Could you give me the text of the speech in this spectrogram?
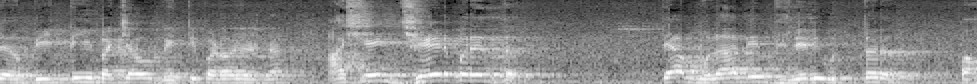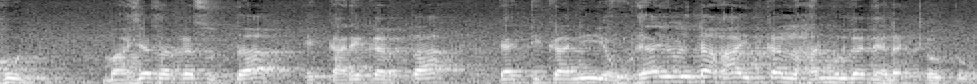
तर बेटी बचाव बेटी पढाव योजना. असे झेडपर्यंत त्या मुलाने दिलेली उत्तरं पाहून माझ्यासारखा सुद्धा एक कार्यकर्ता त्या ठिकाणी एवढ्या योजना हा इतका लहान मुलगा ध्यानात ठेवतो.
